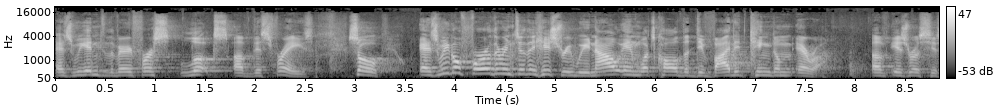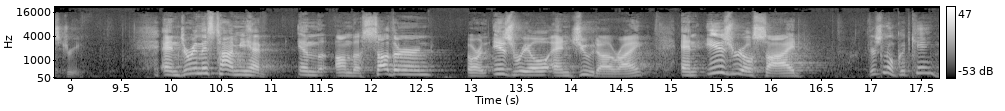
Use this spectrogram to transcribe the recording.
as we get into the very first looks of this phrase. So as we go further into the history, we're now in what's called the divided kingdom era of Israel's history. And during this time, you have in the, on the southern, or Israel and Judah, right? And Israel's side, there's no good king,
